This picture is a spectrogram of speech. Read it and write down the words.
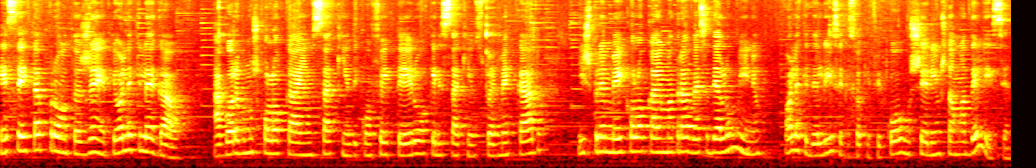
Receita pronta, gente. Olha que legal. Agora vamos colocar em um saquinho de confeiteiro aquele saquinho do supermercado, espremer e colocar em uma travessa de alumínio. Olha que delícia que isso aqui ficou. O cheirinho está uma delícia.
